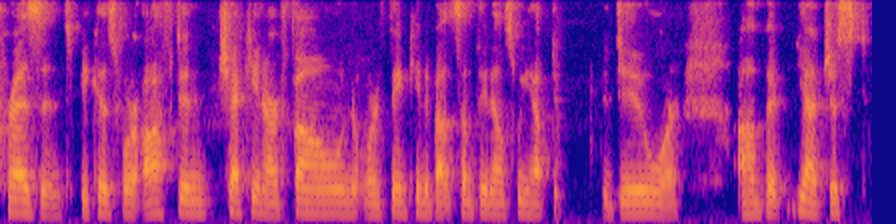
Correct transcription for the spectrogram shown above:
present because we're often checking our phone or thinking about something else we have to, to do or um, but yeah just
